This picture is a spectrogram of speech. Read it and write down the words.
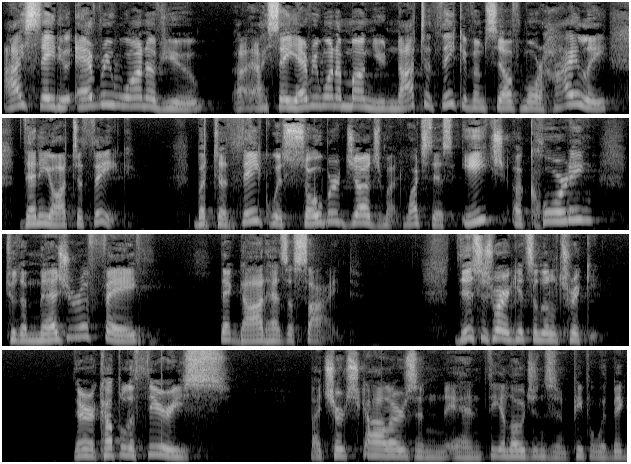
I say to every one of you, I say everyone among you not to think of himself more highly than he ought to think, but to think with sober judgment. Watch this, each according to the measure of faith that God has assigned. This is where it gets a little tricky. There are a couple of theories by church scholars and, and theologians and people with big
